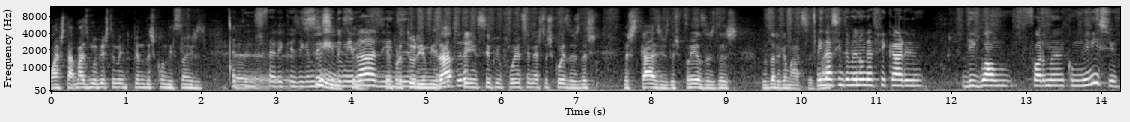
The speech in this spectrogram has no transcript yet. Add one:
Lá está, mais uma vez também depende das condições Atmosféricas, digamos sim, assim, de sim. umidade e de Temperatura e umidade têm sempre influência nestas coisas, das, das secagens, das presas, das, das argamassas. Ainda é? assim também não deve ficar de igual forma como no início.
